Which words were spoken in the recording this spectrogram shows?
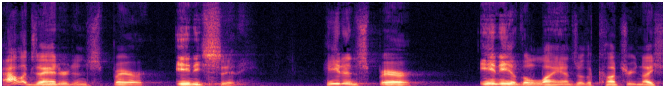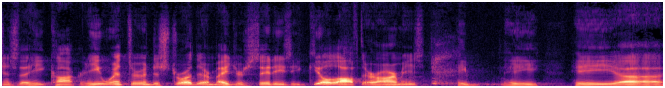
Alexander didn't spare any city. He didn't spare any of the lands or the country nations that he conquered. He went through and destroyed their major cities. He killed off their armies. He, he, he, uh,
